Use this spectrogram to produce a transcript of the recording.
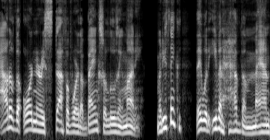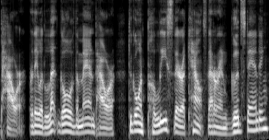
out of the ordinary stuff of where the banks are losing money. But do you think they would even have the manpower or they would let go of the manpower to go and police their accounts that are in good standing?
